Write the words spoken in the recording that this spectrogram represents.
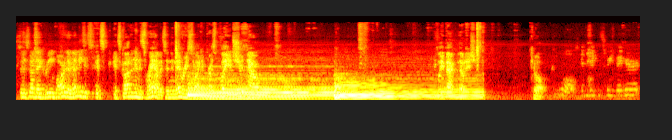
So it's got that green bar there. That means it's it's it's got it in its RAM. It's in the memory, so I can press play. It should now play back without issue. Cool. Cool. And make the screen bigger.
